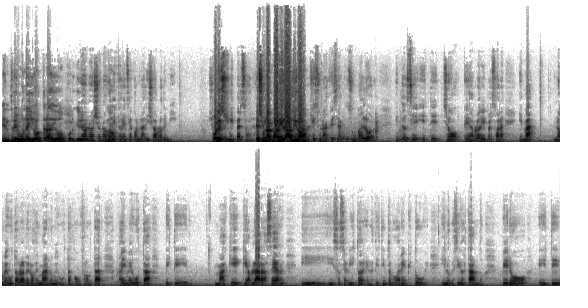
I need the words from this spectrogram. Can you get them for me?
entre una y otra, digo, porque... No, no, yo no hago diferencia con nadie, yo hablo de mí. por eso, de mi persona. Es una cualidad, digamos. Es una, exacto, es un valor. Entonces, este, yo eh, hablo de mi persona. Es más, no me gusta hablar de los demás, no me gusta confrontar. A mí me gusta, este, más que, que hablar, hacer y, eso se ha visto en los distintos lugares en que estuve y en lo que sigo estando. Pero este,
